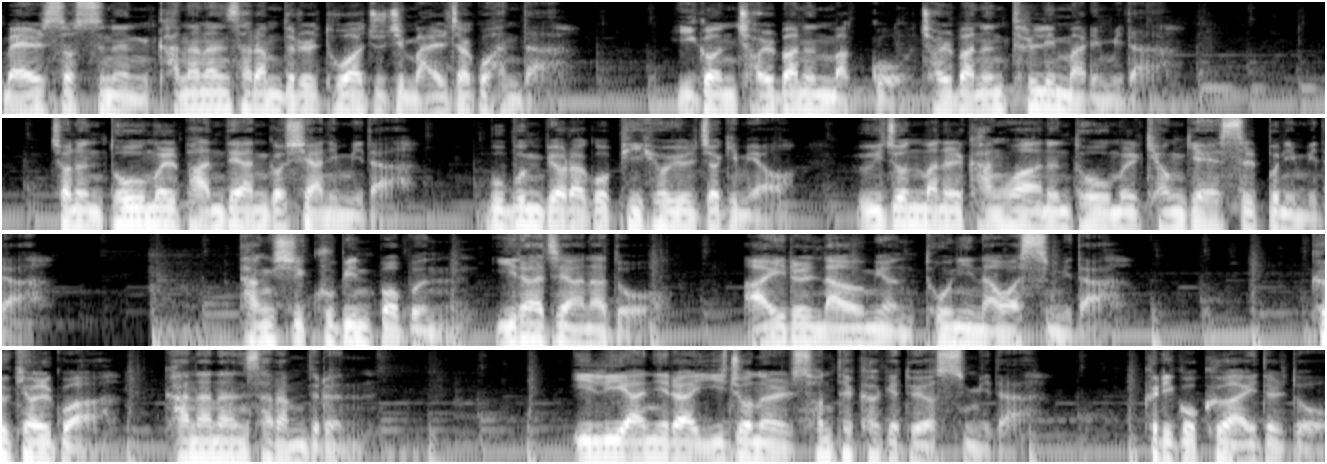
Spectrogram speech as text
멜서스는 가난한 사람들을 도와주지 말자고 한다. 이건 절반은 맞고 절반은 틀린 말입니다. 저는 도움을 반대한 것이 아닙니다. 무분별하고 비효율적이며 의존만을 강화하는 도움을 경계했을 뿐입니다. 당시 구빈법은 일하지 않아도 아이를 낳으면 돈이 나왔습니다. 그 결과 가난한 사람들은 일이 아니라 이존을 선택하게 되었습니다. 그리고 그 아이들도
